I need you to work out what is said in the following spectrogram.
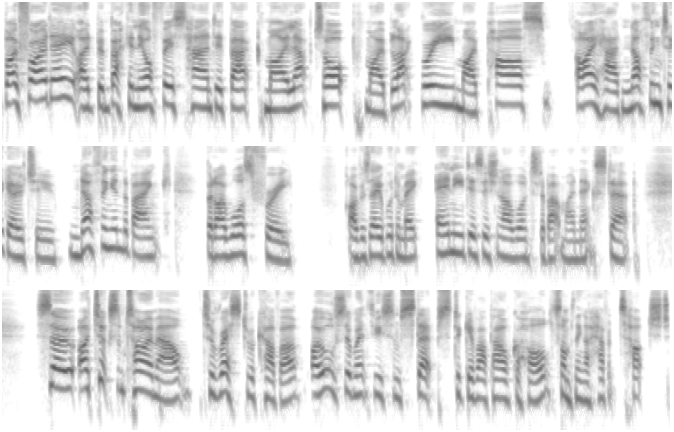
by Friday, I'd been back in the office, handed back my laptop, my Blackberry, my pass, I had nothing to go to, nothing in the bank, but I was free. I was able to make any decision I wanted about my next step. So I took some time out to rest, recover. I also went through some steps to give up alcohol, something I haven't touched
